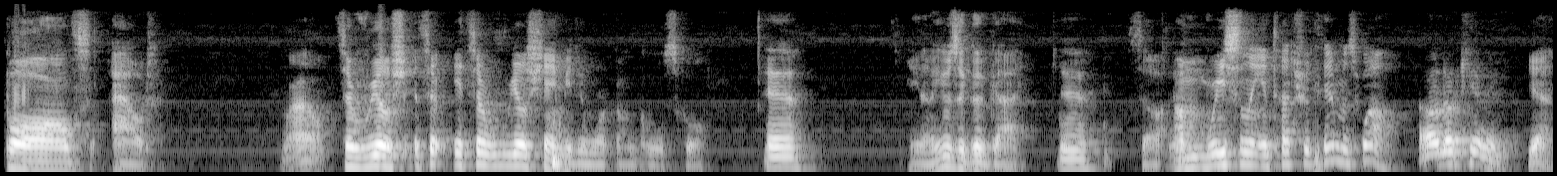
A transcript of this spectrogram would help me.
balls out. Wow. It's a real, sh- it's a, it's a real shame he didn't work on Ghoul School. Yeah. You know, he was a good guy. Yeah. So I'm recently in touch with him as well. Oh no kidding. Yeah.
